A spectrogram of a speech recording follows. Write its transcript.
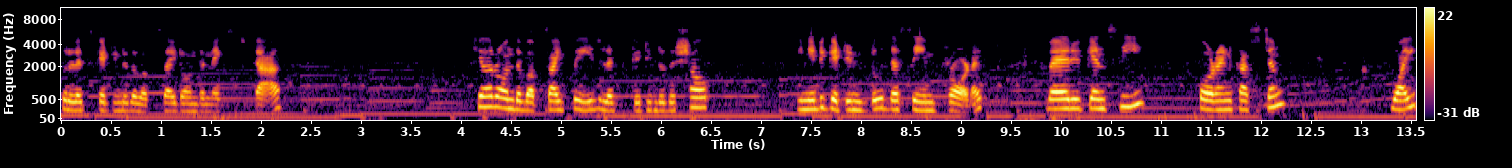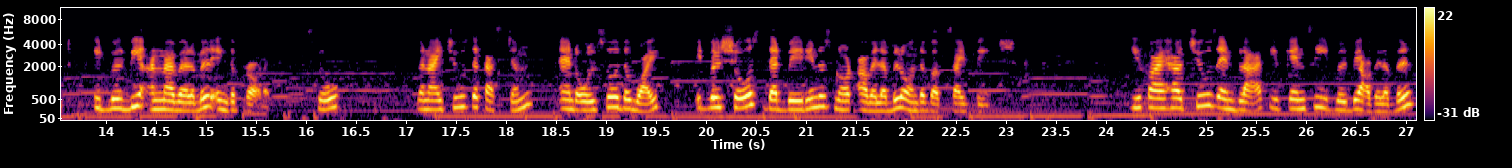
So let's get into the website on the next tab. Here on the website page let's get into the shop you need to get into the same product where you can see for an custom white it will be unavailable in the product. So when I choose the custom and also the white it will shows that variant is not available on the website page. If I have choose in black you can see it will be available.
